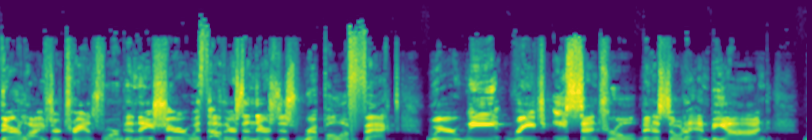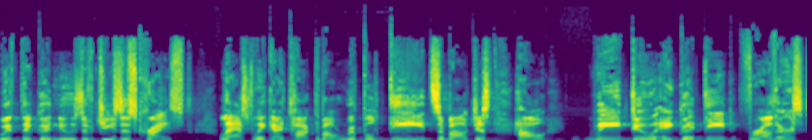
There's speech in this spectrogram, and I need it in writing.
their lives are transformed and they share it with others. And there's this ripple effect where we reach East Central Minnesota and beyond with the good news of Jesus Christ. Last week I talked about ripple deeds, about just how we do a good deed for others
